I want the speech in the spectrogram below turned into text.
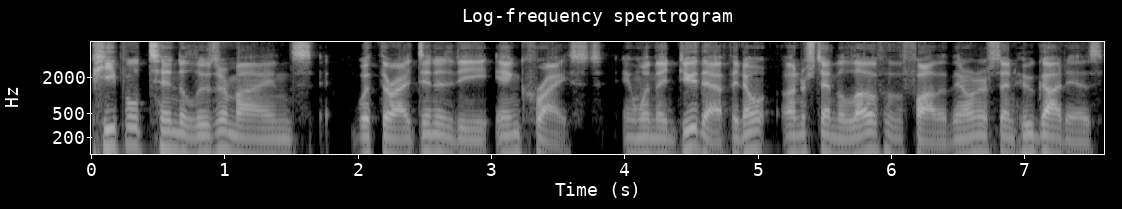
people tend to lose their minds with their identity in Christ, and when they do that, if they don't understand the love of the Father, they don't understand who God is,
